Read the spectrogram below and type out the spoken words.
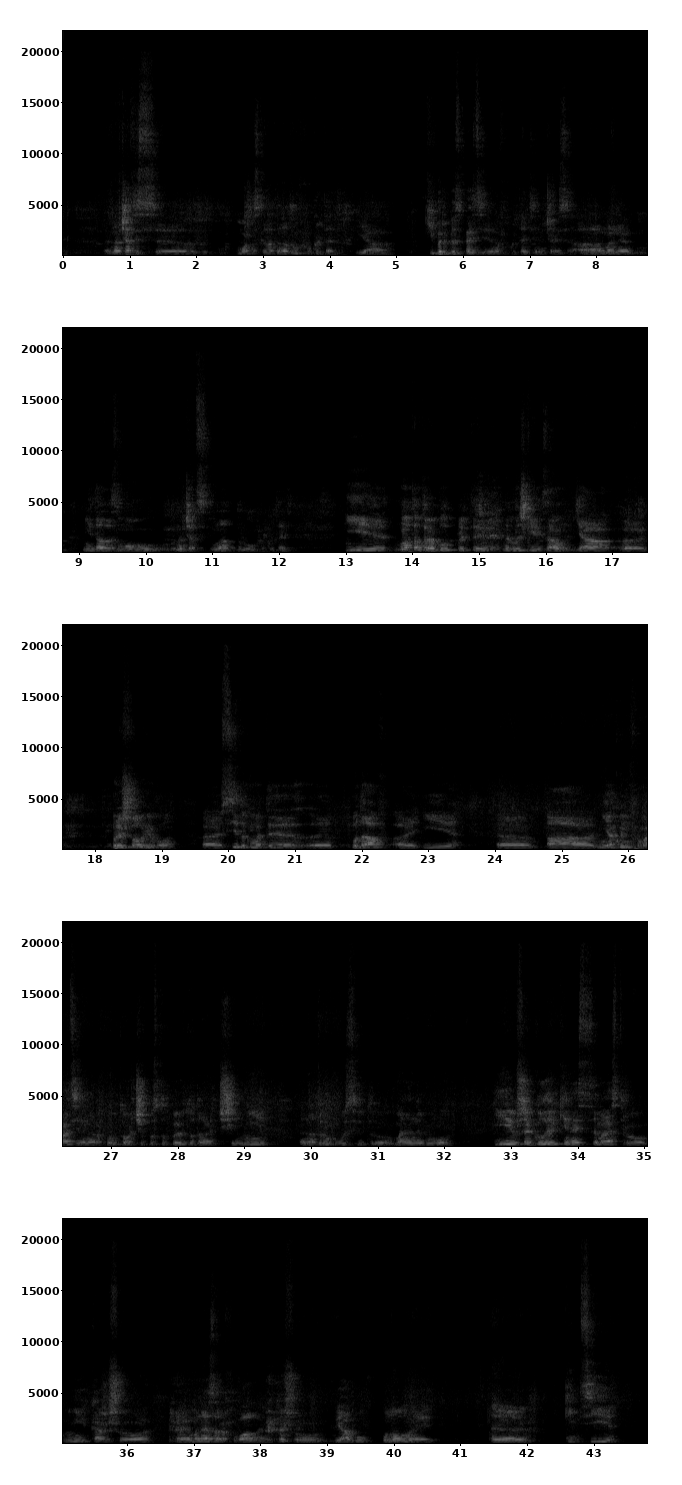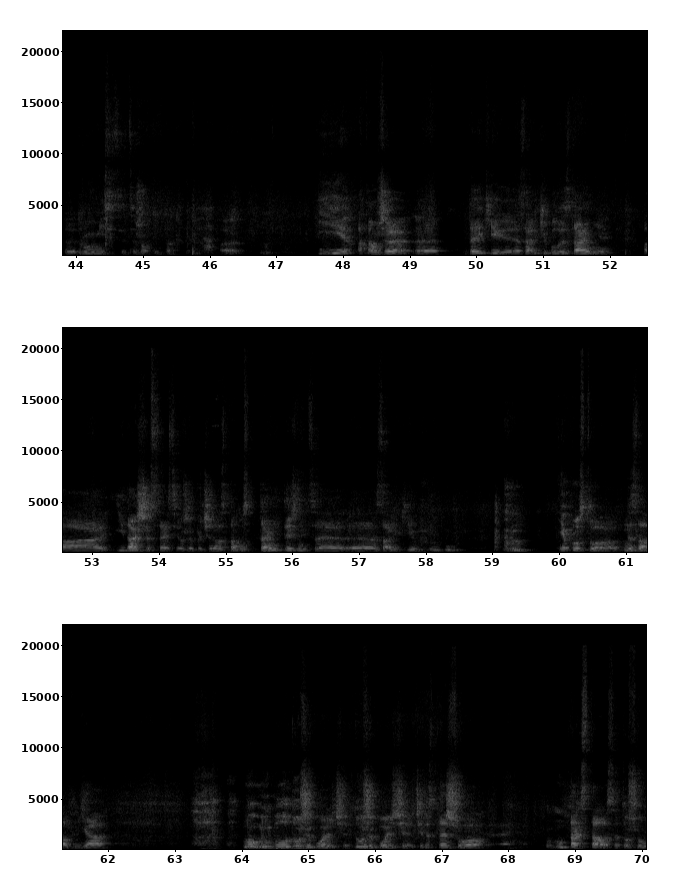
Навчатись, е, можна сказати, на двох факультетах. Я кібербезпеці на факультеті навчаюся, а мене, мені дали змогу навчатися на другому факультеті. І ну, там треба було пройти невеличкий екзамен. Я е, пройшов його, е, всі документи е, подав е, і е, а ніякої інформації на рахунок того, чи поступив туди, чи ні, на другу освіту в мене не було. І вже коли кінець семестру мені кажуть, що е, мене зарахували, то що я був поновлений е, в кінці е, другого місяця, це жовтень, так. Так. Е, І, а там вже е, деякі заліки були здані, а, і далі сесія вже почалась. Там останній тиждень це заліків був. Я просто не знав. Я, ну, мені було дуже боляче, дуже боляче через те, що так сталося, то, що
